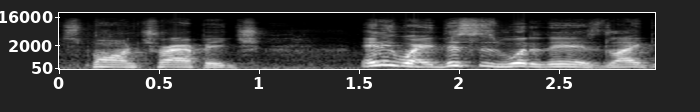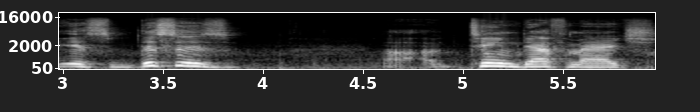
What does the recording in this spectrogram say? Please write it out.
spawn trappage. Anyway, this is what it is. Like it's this is uh, team deathmatch,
